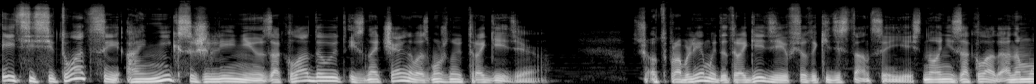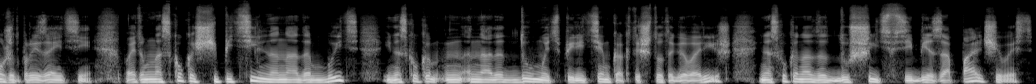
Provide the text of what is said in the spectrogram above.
эти ситуации, они, к сожалению, закладывают изначально возможную трагедию. От проблемы до трагедии все-таки дистанция есть, но они закладывают, она может произойти. Поэтому насколько щепетильно надо быть, и насколько надо думать перед тем, как ты что-то говоришь, и насколько надо душить в себе запальчивость,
